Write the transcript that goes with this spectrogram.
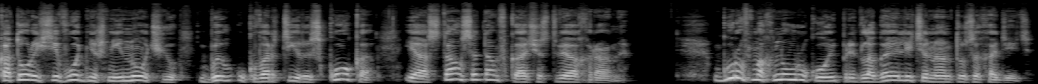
который сегодняшней ночью был у квартиры Скока и остался там в качестве охраны. Гуров махнул рукой, предлагая лейтенанту заходить.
